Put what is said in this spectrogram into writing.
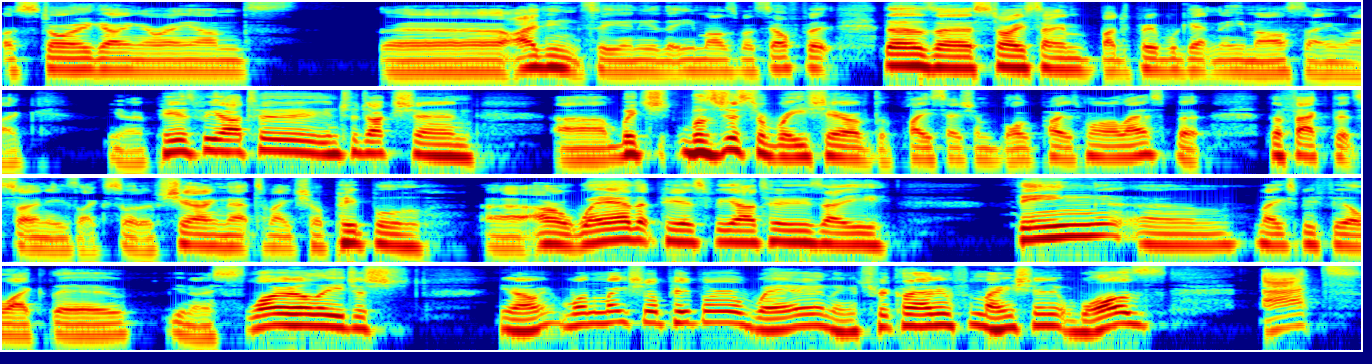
a story going around. Uh, I didn't see any of the emails myself, but there was a story saying a bunch of people getting emails saying like, you know, PSVR two introduction um, which was just a reshare of the PlayStation blog post, more or less. But the fact that Sony's like sort of sharing that to make sure people uh, are aware that PSVR 2 is a thing um, makes me feel like they're, you know, slowly just, you know, want to make sure people are aware and they can trickle out information. It was at,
